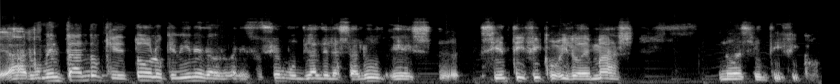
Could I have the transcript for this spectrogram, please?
eh, argumentando que todo lo que viene de la Organización Mundial de la Salud es eh, científico y lo demás no es científico.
